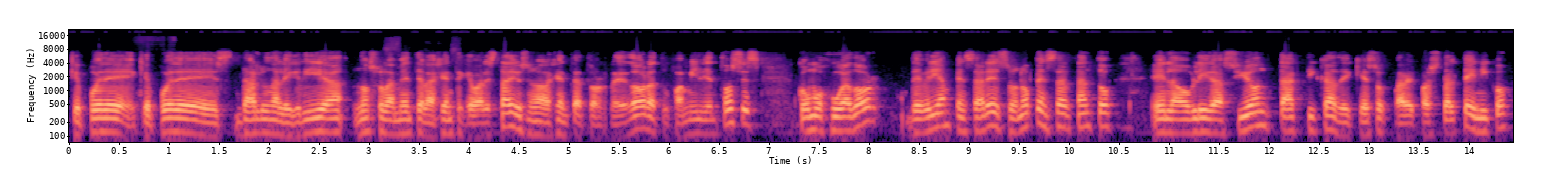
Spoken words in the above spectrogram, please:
que, puede, que puedes darle una alegría no solamente a la gente que va al estadio, sino a la gente a tu alrededor, a tu familia. Entonces, como jugador, deberían pensar eso, no pensar tanto en la obligación táctica de que eso para, el el técnico,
